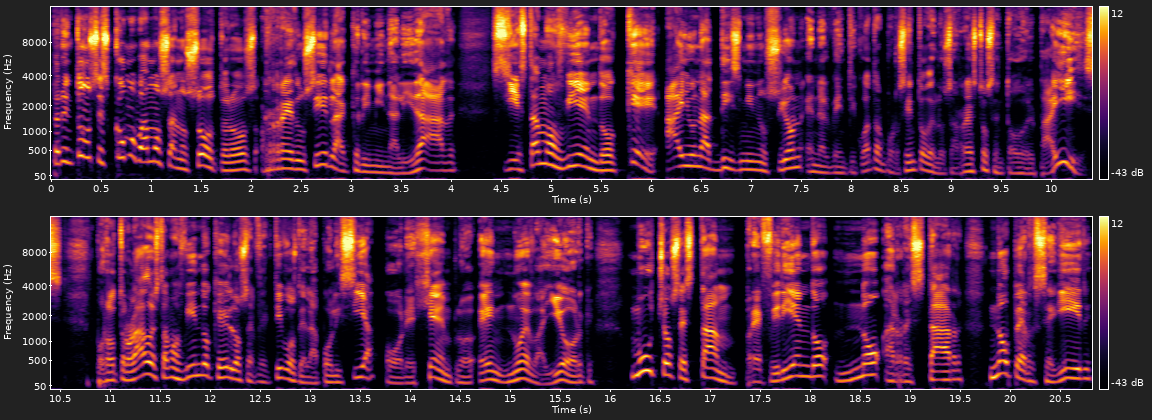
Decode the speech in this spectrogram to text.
pero entonces, ¿cómo vamos a nosotros reducir la criminalidad si estamos viendo que hay una disminución en el 24% de los arrestos en todo el país? Por otro lado, estamos viendo que los efectivos de la policía, por ejemplo, en Nueva York, muchos están prefiriendo no arrestar, no perseguir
